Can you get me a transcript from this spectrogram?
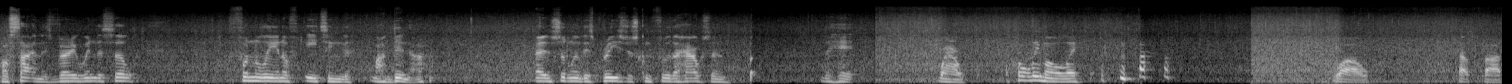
I was sat in this very windowsill funnily enough eating my dinner and suddenly this breeze just come through the house and the hit. Wow. Holy moly. wow. That's bad.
